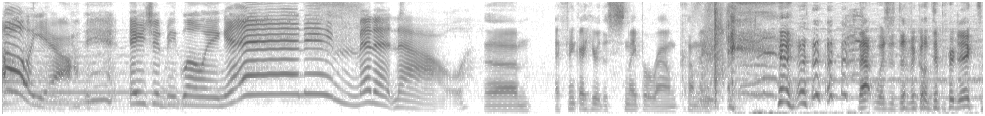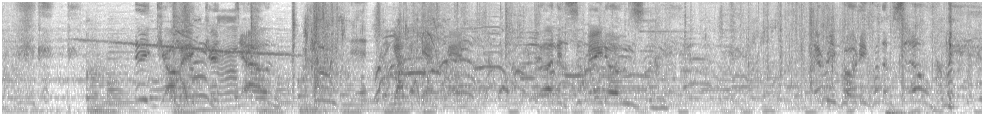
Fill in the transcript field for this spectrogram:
Oh, yeah. They should be glowing any minute now. Um, I think I hear the sniper round coming. that was difficult to predict. Incoming! Get down! They got the cameraman. God, it's tomatoes! Every pony for themselves!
